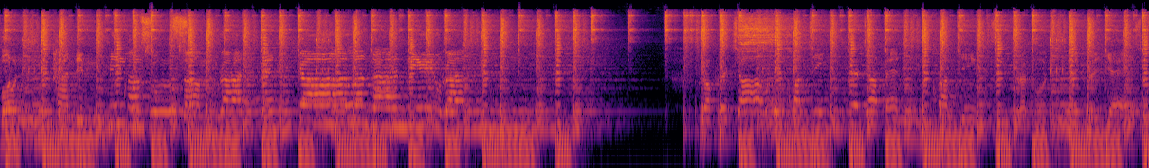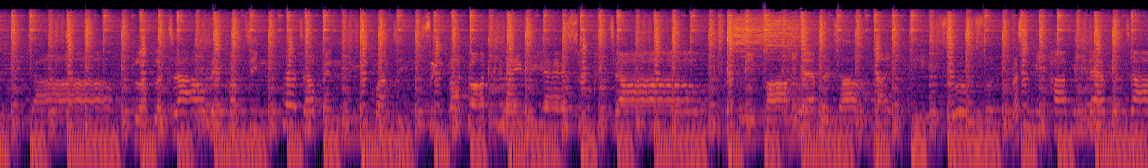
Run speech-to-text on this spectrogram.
บนแผ่นดินมีความสุขสำราญเป็นกาลนานนิรันดร์เพราะพระเจ้าเป็นความจริงพระเจ้าเป็นความจริง ซึ่งปรากฏในพระเยซูคริสต์เจ้าเพราะพระเจ้าาใดที่สูงสุด รัศมีภาพมีแด่พระเจ้า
